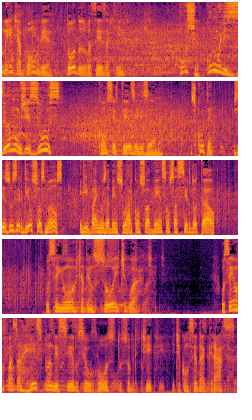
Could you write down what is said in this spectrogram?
Realmente é bom ver todos vocês aqui. Puxa, como eles amam Jesus! Com certeza eles amam. Escutem, Jesus ergueu suas mãos. Ele vai nos abençoar com sua bênção sacerdotal. O Senhor te abençoe e te guarde. O Senhor faça resplandecer o seu rosto sobre ti e te conceda graça.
